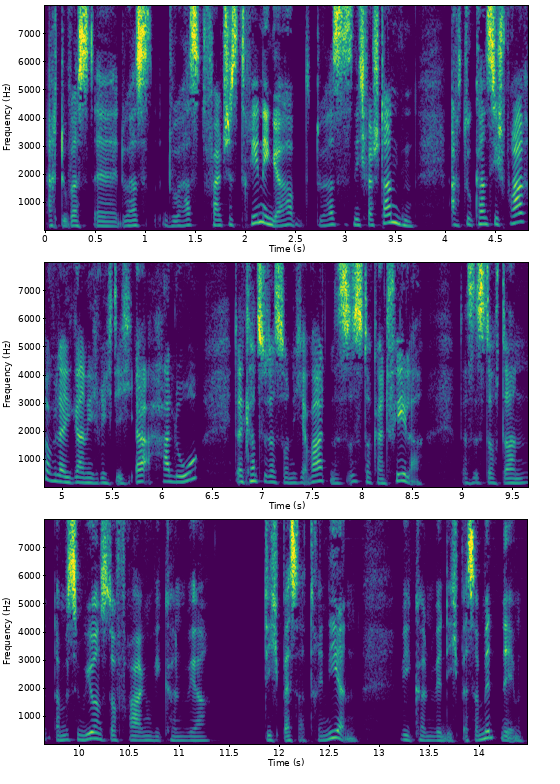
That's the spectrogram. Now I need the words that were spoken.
Ach, du hast, äh, du hast, du hast falsches Training gehabt. Du hast es nicht verstanden. Ach, du kannst die Sprache vielleicht gar nicht richtig. Ja, hallo? Dann kannst du das doch nicht erwarten. Das ist doch kein Fehler. Das ist doch dann, da müssen wir uns doch fragen, wie können wir dich besser trainieren? Wie können wir dich besser mitnehmen?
